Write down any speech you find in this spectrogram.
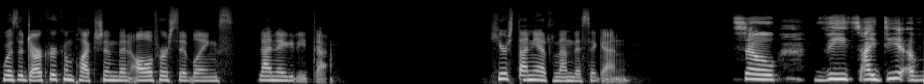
who has a darker complexion than all of her siblings, La Negrita. Here's Tania Hernandez again. So this idea of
